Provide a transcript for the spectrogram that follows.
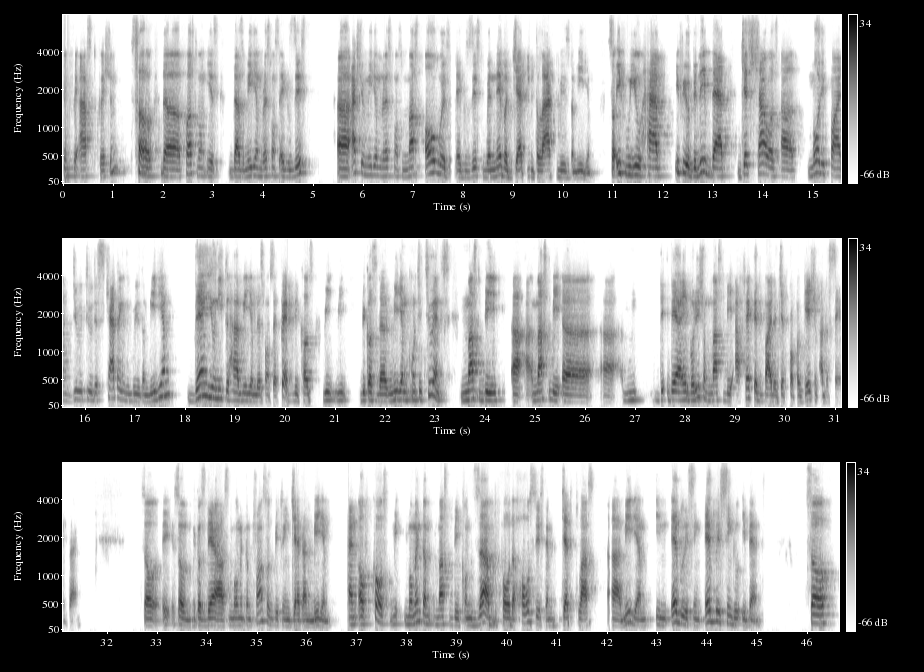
frequently asked question. So the first one is, does medium response exist? Uh, actual medium response must always exist whenever jet interact with the medium. So if you have, if you believe that jet showers are modified due to the scattering with the medium, then you need to have medium response effect because we, we because the medium constituents must be uh, must be uh, uh, their evolution must be affected by the jet propagation at the same time. So, so because there are momentum transfers between jet and medium. And of course, momentum must be conserved for the whole system, jet plus uh, medium in everything, every single event. So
